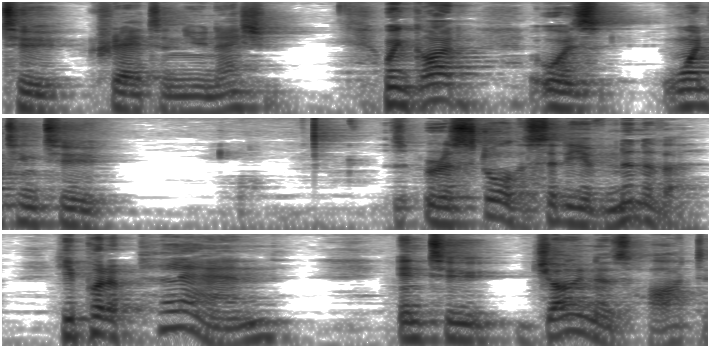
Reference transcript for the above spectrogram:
to create a new nation. When God was wanting to restore the city of Nineveh, he put a plan into Jonah's heart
